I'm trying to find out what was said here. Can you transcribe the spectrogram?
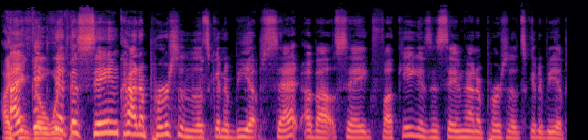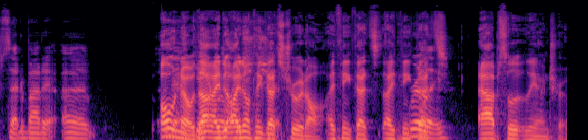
I I can go think with that the same kind of person that's going to be upset about saying fucking is the same kind of person that's going to be upset about it. Uh, Oh no, that, I, don't- I don't think that's true at all. I think that's I think Really? that's absolutely untrue.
